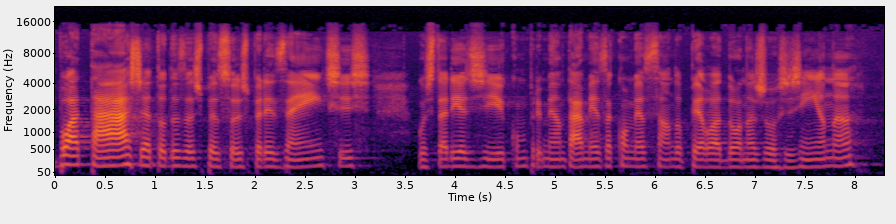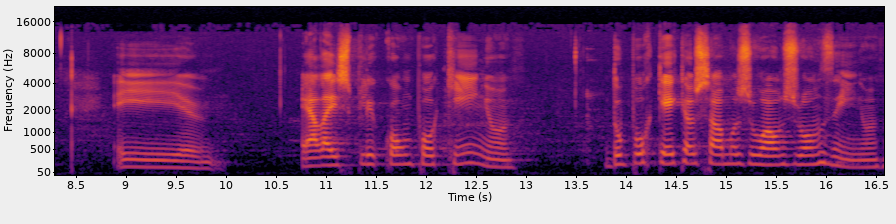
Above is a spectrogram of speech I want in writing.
Boa tarde a todas as pessoas presentes. Gostaria de cumprimentar a mesa, começando pela dona Georgina. E ela explicou um pouquinho do porquê que eu chamo João Joãozinho.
